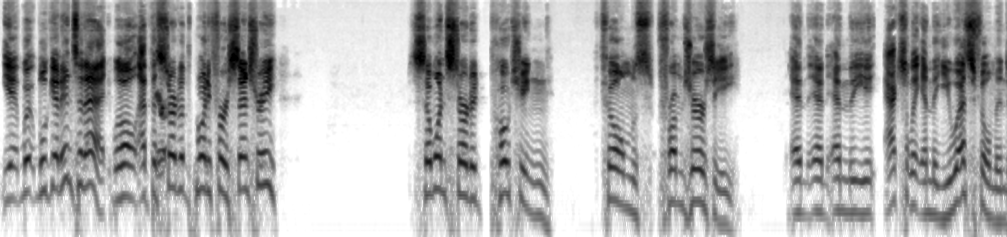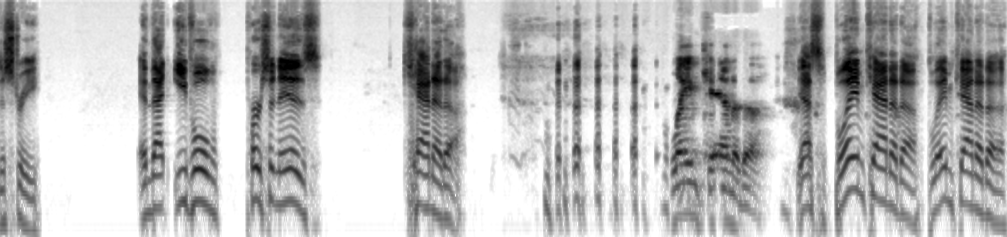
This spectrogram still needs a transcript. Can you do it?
yeah, we- we'll get into that. Well, at the Yep. start of the 21st century, someone started poaching films from Jersey and, and, and the actually in the US film industry And that evil person is Canada. Blame Canada. Yes, blame Canada. Blame Canada.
